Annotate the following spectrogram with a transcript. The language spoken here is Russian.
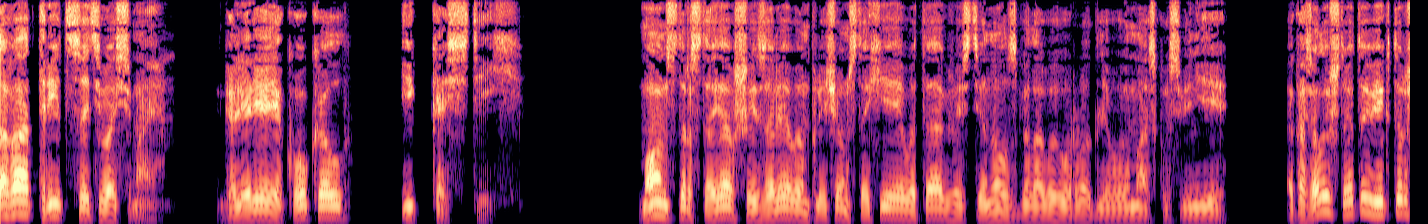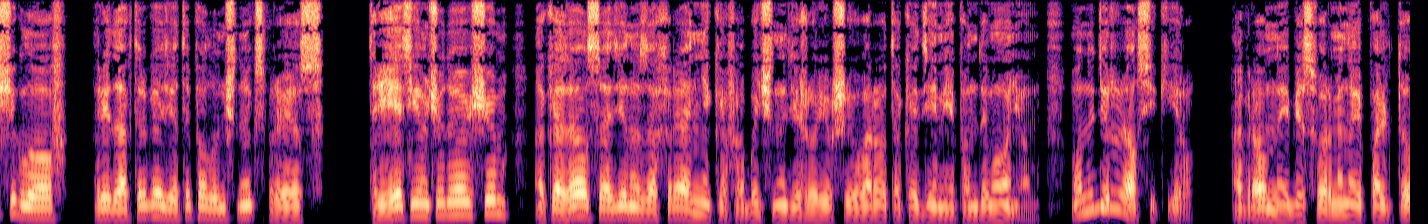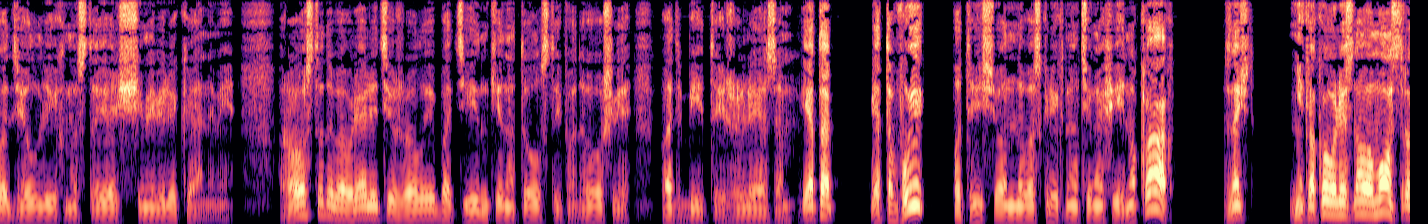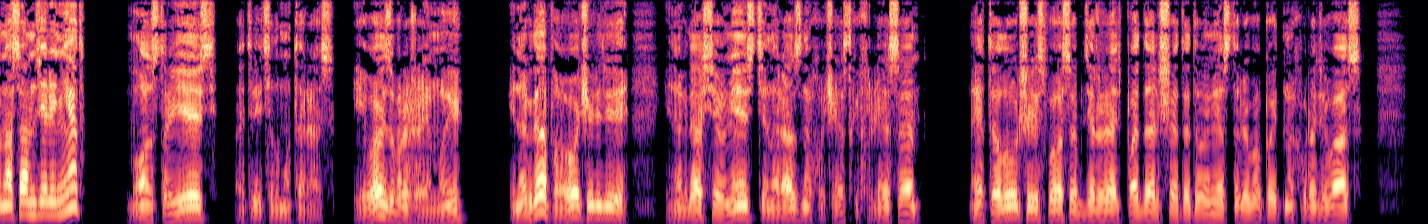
Глава тридцать восьмая. Галерея кукол и костей. Монстр, стоявший за левым плечом Стахеева, также стянул с головы уродливую маску свиньи. Оказалось, что это Виктор Щеглов, редактор газеты «Полуночный экспресс». Третьим чудовищем оказался один из охранников, обычно дежуривший у ворот Академии Пандемониум. Он и держал секиру. Огромные бесформенные пальто делали их настоящими великанами. Роста добавляли тяжелые ботинки на толстой подошве, подбитой железом. «Это... это вы?» — потрясенно воскликнул Тимофей. «Но как? Значит, никакого лесного монстра на самом деле нет?» «Монстр есть», — ответил ему Тарас. «Его изображаем мы. Иногда по очереди, иногда все вместе на разных участках леса. Это лучший способ держать подальше от этого места любопытных вроде вас».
